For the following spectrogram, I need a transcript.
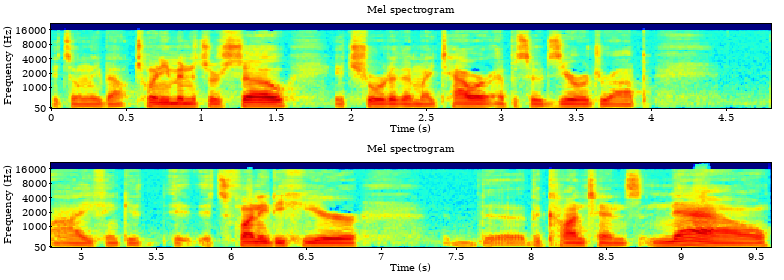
It's only about 20 minutes or so. It's shorter than my Tower episode zero drop. I think it, it, it's funny to hear the the contents now.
